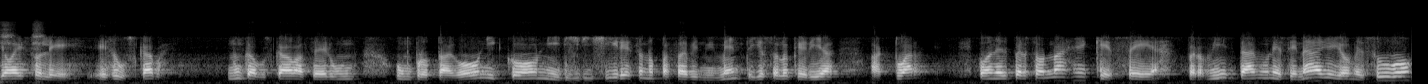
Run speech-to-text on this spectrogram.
yo eso le, eso buscaba, nunca buscaba ser un, un protagónico ni dirigir, eso no pasaba en mi mente, yo solo quería actuar con el personaje que sea, pero a mí dame un escenario, yo me subo,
